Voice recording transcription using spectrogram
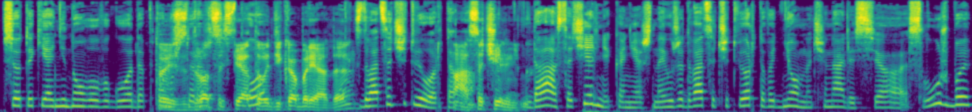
все-таки, а не Нового года. То есть с 25 Рождество... декабря, да? С 24 -го. А, сочельник. Да, сочельник, конечно. И уже 24 днем начинались э, службы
